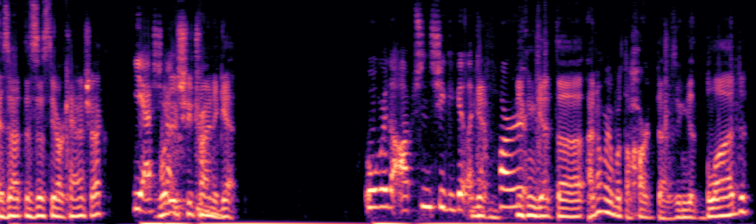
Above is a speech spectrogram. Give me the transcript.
Is that is this the Arcana check? Yeah. She What got- is she trying to get? What were the options? She could get like You a get- heart. You can get the. I don't remember what the heart does. You can get blood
